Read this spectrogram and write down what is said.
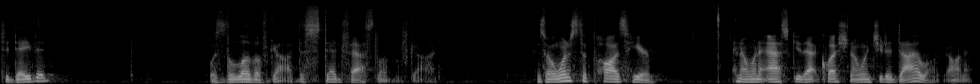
to David was the love of God, the steadfast love of God. And so I want us to pause here and I want to ask you that question. I want you to dialogue on it.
